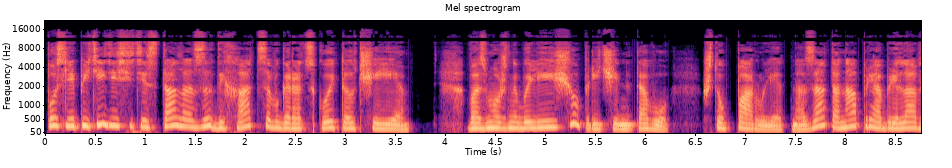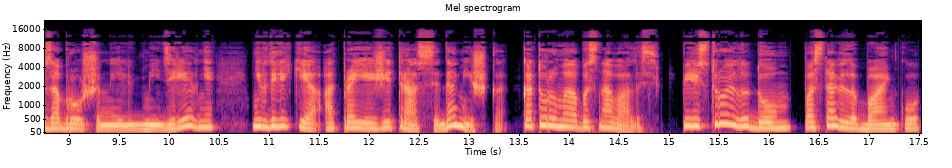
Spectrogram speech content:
После пятидесяти стала задыхаться в городской толчее. Возможно, были еще причины того, что пару лет назад она приобрела в заброшенные людьми деревне невдалеке от проезжей трассы домишко, в котором и обосновалась. Перестроила дом, поставила баньку,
